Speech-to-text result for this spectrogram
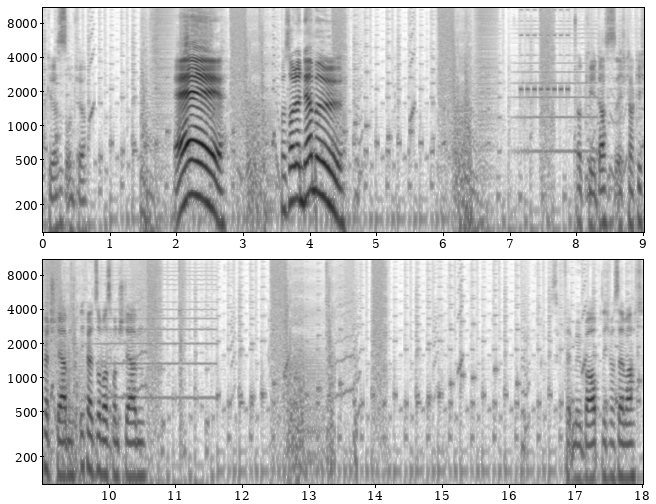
Okay, das ist unfair. Ey! Was soll denn der Müll? Okay, das ist echt kacke. Ich werde sterben. Ich werde sowas von sterben. Das gefällt mir überhaupt nicht, was er macht.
